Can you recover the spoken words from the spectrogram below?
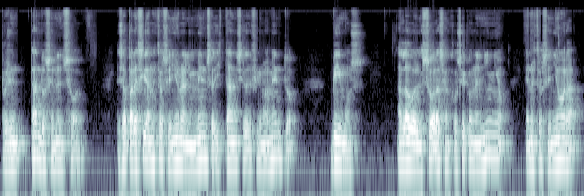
proyectándose en el sol. Desaparecida Nuestra Señora a la inmensa distancia del firmamento, vimos al lado del sol a San José con el niño y a Nuestra Señora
